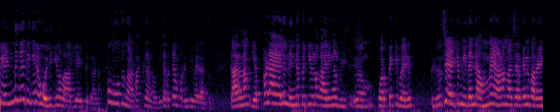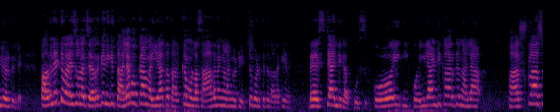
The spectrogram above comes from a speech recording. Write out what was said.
പെണ്ണുങ്ങൾക്ക് ഇങ്ങനെ ഒലിക്കണത് ആദ്യമായിട്ട് കാണാം. അപ്പൊ മൂത്ത് നടക്കുകയാണ് അവിടെ. ഇറക്കാൻ ഫ്രണ്ടി വരാത്തത്. കാരണം എപ്പോഴായാലും നിന്നെ പറ്റിയുള്ള കാര്യങ്ങൾ പുറത്തേക്ക് വരും. തീർച്ചയായിട്ടും ഇതെന്റെ അമ്മയാണെന്ന് ആ ചെറുക്കന് പറയേണ്ടി വരത്തില്ലേ? പതിനെട്ട് വയസ്സുള്ള ചെറുക്കൻ എനിക്ക് തല പൊക്കാൻ വയ്യാത്ത തർക്കമുള്ള സാധനങ്ങൾ അങ്ങോട്ട് ഇട്ട് കൊടുത്തിട്ട് നടക്കുകയാണ്. ബസ് സ്റ്റാൻഡ് കക്കൂസ്. കോയി ഈ കൊയിലാണ്ടിക്കാർക്ക് നല്ല ഫസ്റ്റ് ക്ലാസ്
